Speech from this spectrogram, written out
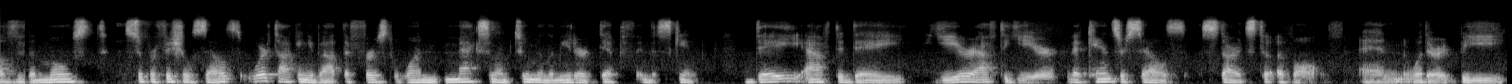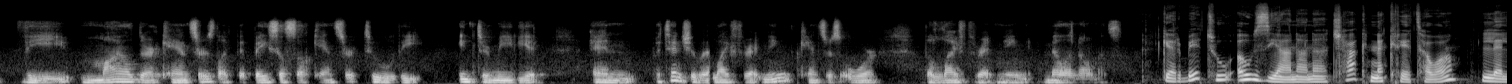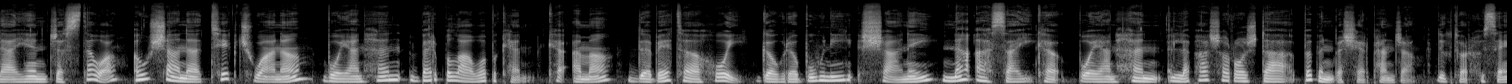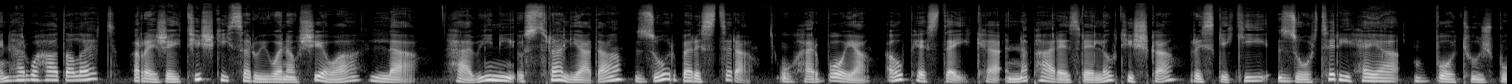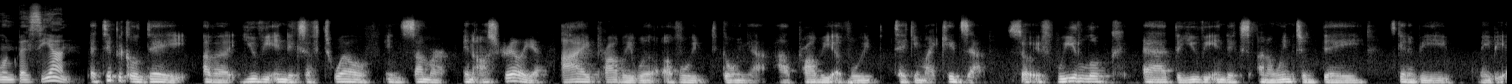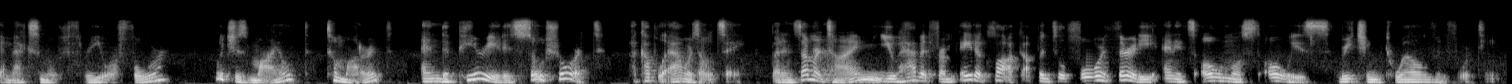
of the most superficial cells. We're talking about the first one maximum two millimeter depth in the skin. Day after day, year after year, the cancer cells starts to evolve. And whether it be the milder cancers like the basal cell cancer to the intermediate and potentially life-threatening cancers or the life-threatening melanomas. گەربێت و ئەو زیانانە چاک نەکرێتەوە لەلایەن جەستەوە ئەو شانە تێک چوانە بۆیان هەن بەربڵاوە بکەن کە ئەمە دەبێتە هۆی گەورەبوونی شانەی نائاسایی کە بۆیان هەن لە پاشە ڕۆژدا ببن بە شێرپەنجە. دکتۆر حوسین هەروەها دەڵێت ڕێژەی تیشکی سەروی وەنەوشیەوە لە هاوینی ئوسترالیادا زۆر بەرزترە A typical day of a UV index of 12 in summer in Australia, I probably will avoid going out. I'll probably avoid taking my kids out. So if we look at the UV index on a winter day, it's going to be maybe a maximum of three or four, which is mild to moderate. And the period is so short, a couple of hours, I would say but in summertime you have it from 8 o'clock up until 4.30 and it's almost always reaching 12 and 14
